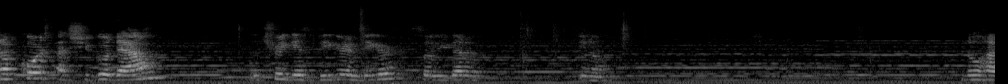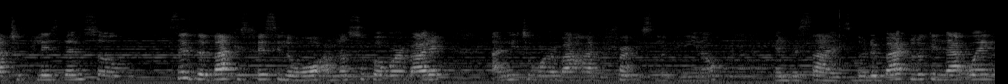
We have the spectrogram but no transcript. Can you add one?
And of course, as you go down, the tree gets bigger and bigger. So you gotta, you know, know how to place them. So since the back is facing the wall, I'm not super worried about it. I need to worry about how the front is looking, you know, and the sides. But the back looking that way,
